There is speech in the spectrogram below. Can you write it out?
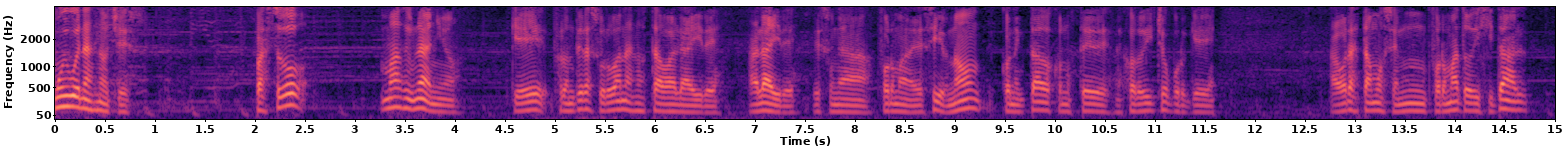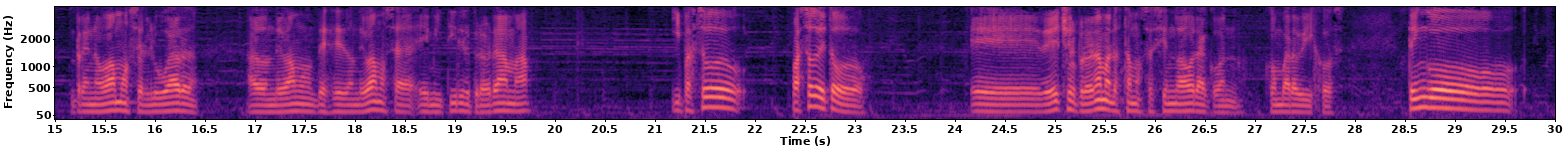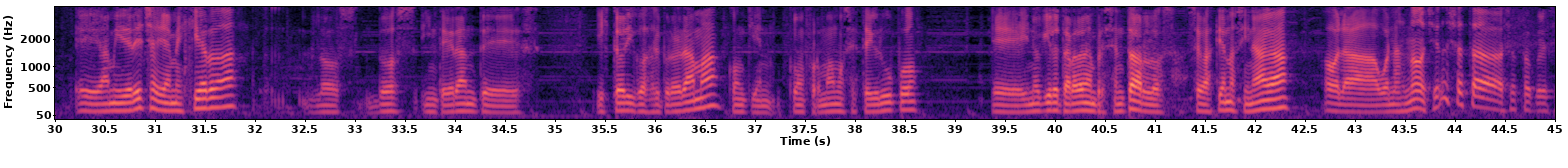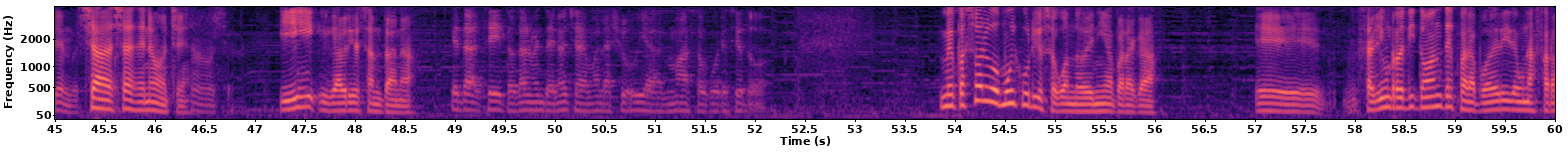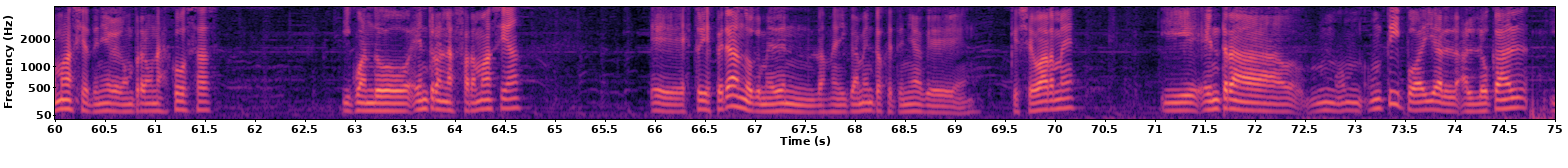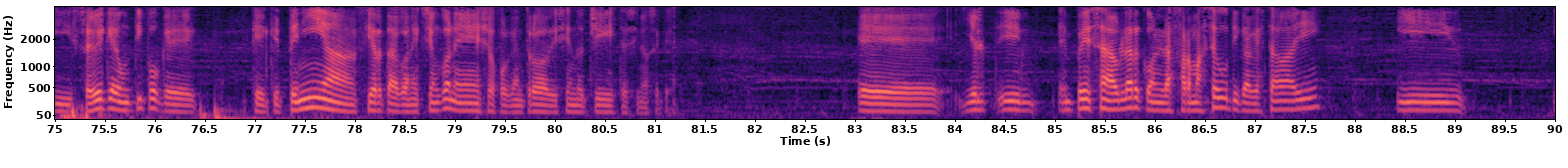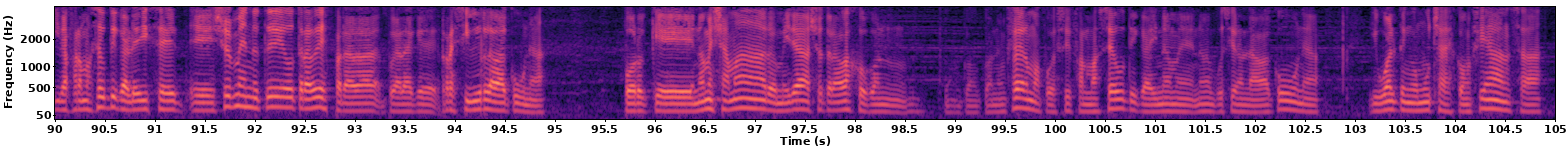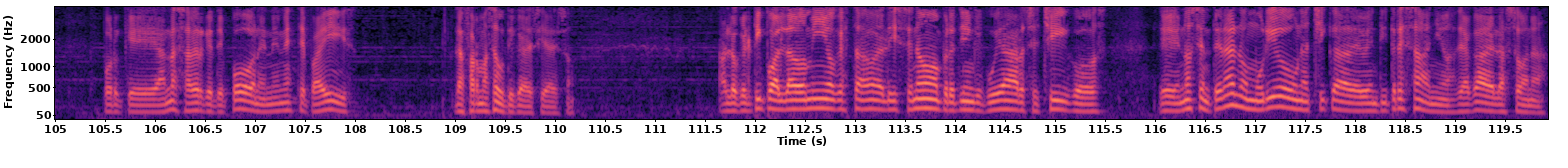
Muy buenas noches. Pasó más de un año que Fronteras Urbanas no estaba al aire. Al aire, es una forma de decir, ¿no? Conectados con ustedes, mejor dicho, porque ahora estamos en un formato digital, renovamos el lugar a donde vamos, desde donde vamos a emitir el programa. Y pasó, pasó de todo. Eh, de hecho, el programa lo estamos haciendo ahora con, con barbijos. Tengo eh, a mi derecha y a mi izquierda los dos integrantes históricos del programa con quien conformamos este grupo. Eh, y no quiero tardar en presentarlos. Sebastián Osinaga. Hola, buenas noches. No, ya está, ya está oscureciendo. Ya, ya es de noche. Noche. Y Gabriel Santana. ¿Qué tal? Sí, totalmente de noche, además la lluvia más oscureció todo. Me pasó algo muy curioso cuando venía para acá. Eh, salí un ratito antes para poder ir a una farmacia, tenía que comprar unas cosas. Y cuando entro en la farmacia, eh, estoy esperando que me den los medicamentos que tenía que, llevarme. Y entra un, tipo ahí al, al, local y se ve que era un tipo que, que, tenía cierta conexión con ellos porque entró diciendo chistes y no sé qué. Eh, y, él, y empieza a hablar con la farmacéutica que estaba ahí y, y la farmacéutica le dice, eh, yo me anoté otra vez para, para que recibir la vacuna porque no me llamaron, mirá, yo trabajo con, con, enfermos porque soy farmacéutica y no me, no me pusieron la vacuna. Igual tengo mucha desconfianza porque andás a ver qué te ponen en este país. La farmacéutica decía eso. A lo que el tipo al lado mío que estaba le dice, no, pero tienen que cuidarse, chicos. Eh, no se enteraron, murió una chica de 23 años de acá de la zona.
